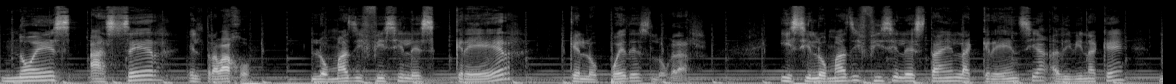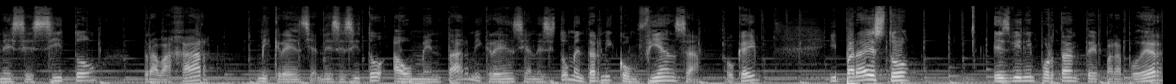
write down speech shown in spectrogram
no es hacer el trabajo. Lo más difícil es creer que lo puedes lograr. Y si lo más difícil está en la creencia, adivina qué, necesito trabajar mi creencia, necesito aumentar mi creencia, necesito aumentar mi confianza, ¿ok? Y para esto es bien importante, para poder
